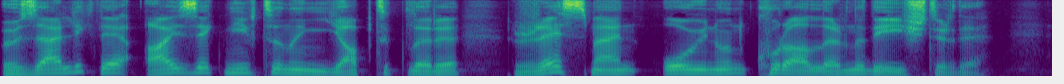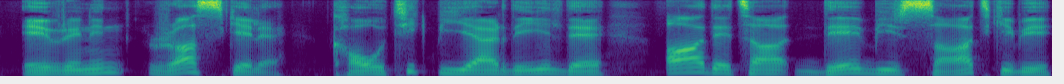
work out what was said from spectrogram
Özellikle Isaac Newton'un yaptıkları resmen oyunun kurallarını değiştirdi. Evrenin rastgele, kaotik bir yer değil de adeta dev bir saat gibi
